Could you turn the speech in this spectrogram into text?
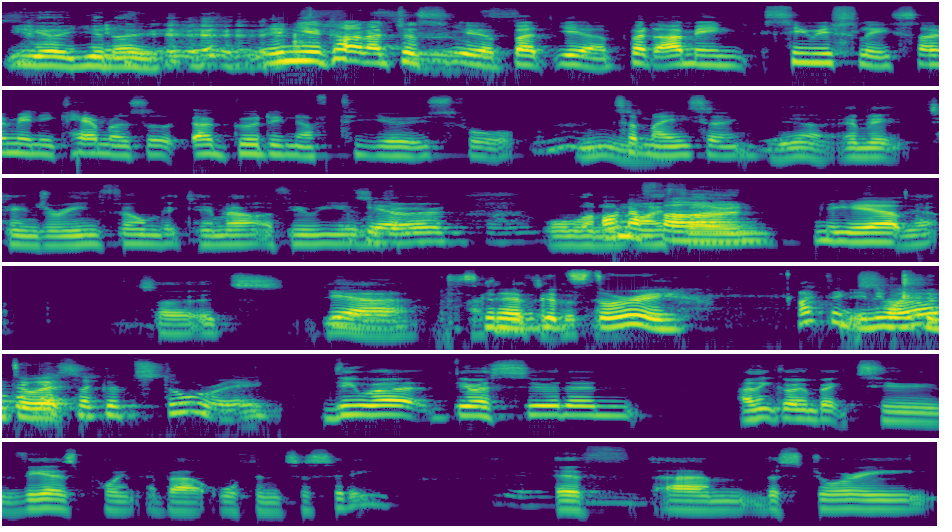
yeah, you know, and you kind of just, yeah, but yeah, but I mean, seriously, so many cameras are, are good enough to use for. Mm. It's amazing. Yeah, and that Tangerine film that came out a few years Yeah. ago, all on, On an a iPhone. phone. Yeah, Yeah. So it's Yeah. yeah. It's gonna have a it's good thing. story. I think Anyone so. can I think do it. it's a good story. There were there are certain I think going back to Vea's point about authenticity, if um, the story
